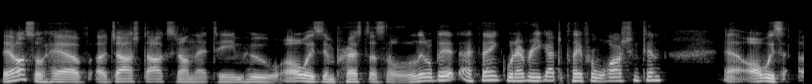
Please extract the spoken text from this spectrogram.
They also have uh, Josh Doctson on that team, who always impressed us a little bit. I think whenever he got to play for Washington, uh, always uh,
